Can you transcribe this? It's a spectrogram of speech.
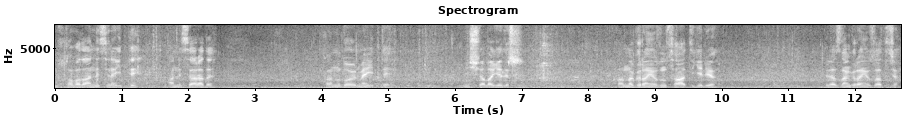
Mustafa da annesine gitti. Annesi aradı. Karnını doyurmaya gitti. İnşallah gelir. Tam da granyozun saati geliyor. Birazdan granyozu atacağım.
